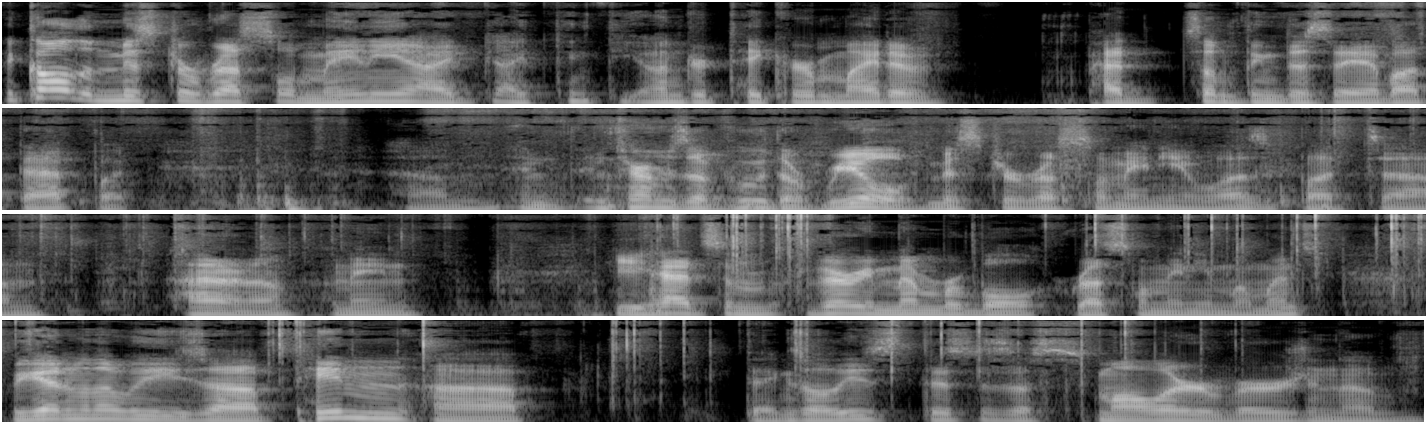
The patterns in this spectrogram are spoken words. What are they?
They called him Mr. WrestleMania. I, I think The Undertaker might have had something to say about that, but... Um, in, in terms of who the real Mr. WrestleMania was, but um, I don't know. I mean, he had some very memorable WrestleMania moments. We got another of these uh, pin uh, things. Oh, these this is a smaller version of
